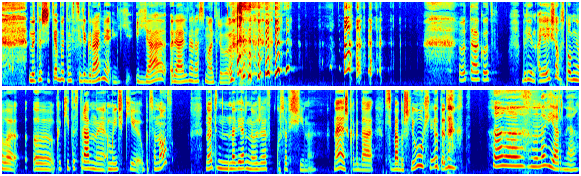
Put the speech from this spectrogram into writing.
напишите об этом в Телеграме, и я реально рассматриваю. Вот так вот. Блин, а я еще вспомнила э, какие-то странные маячки у пацанов, но это, наверное, уже вкусовщина. Знаешь, когда все бабы шлюхи, вот это. А, ну, наверное.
